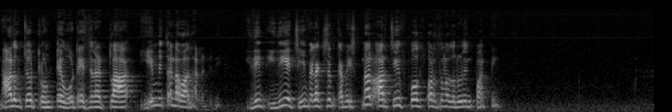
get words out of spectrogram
నాలుగు చోట్ల ఉంటే ఓటేసినట్లా. ఏమి తండవాదాలండి ఇది ఇది ఇది chief election commissioner or chief spokesperson of the ruling party?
